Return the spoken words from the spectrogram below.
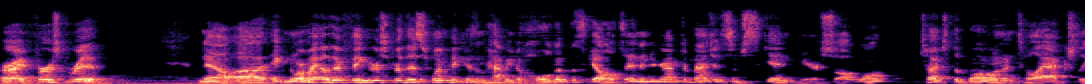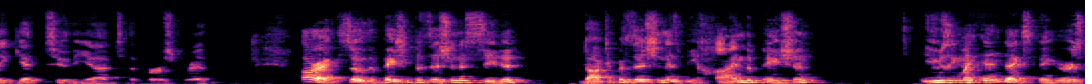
All right, first rib. Now, uh, ignore my other fingers for this one because I'm having to hold up the skeleton, and you're gonna have to imagine some skin here. So I won't touch the bone until I actually get to the uh, to the first rib. All right, so the patient position is seated. Doctor position is behind the patient. Using my index fingers,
